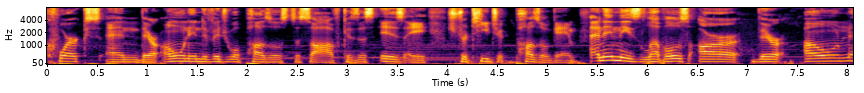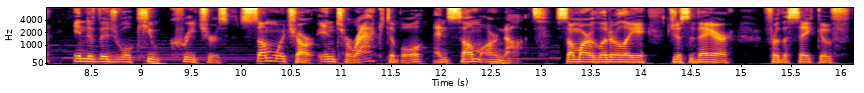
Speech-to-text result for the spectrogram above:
quirks and their own individual puzzles to solve because this is a strategic puzzle game. And in these levels are their own individual cute creatures, some which are interactable and some are not. Some are literally just there for the sake of,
